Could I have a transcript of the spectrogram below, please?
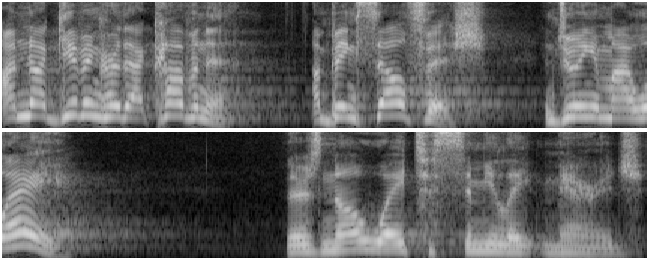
I'm not giving her that covenant. I'm being selfish and doing it my way. There's no way to simulate marriage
